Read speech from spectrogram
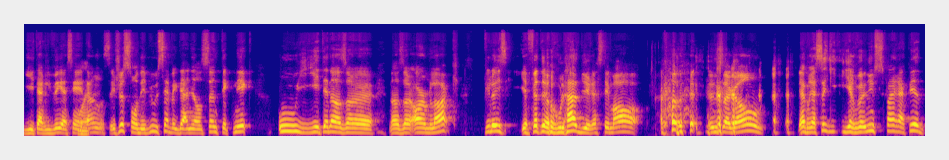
il est arrivé assez intense. C'est juste son début aussi avec Danielson, technique, où il était dans un, dans un arm lock. Puis là, il, a fait une roulade, il est resté mort une seconde. Et après ça, il est revenu super rapide.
